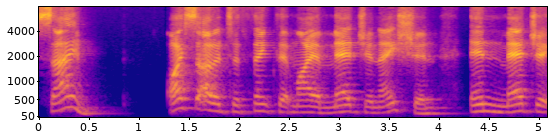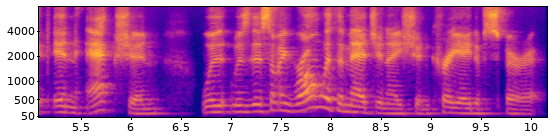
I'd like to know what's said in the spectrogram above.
Same. I started to think that my imagination in magic in action was, was there something wrong with imagination, creative spirit?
